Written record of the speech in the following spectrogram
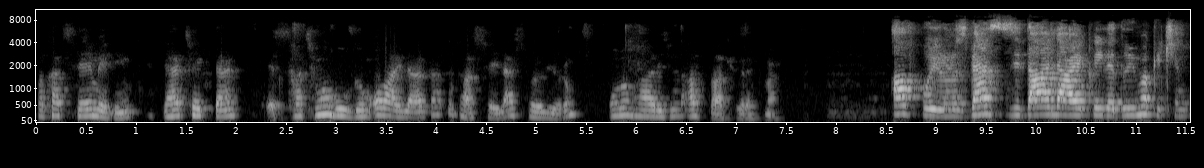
fakat sevmediğim, gerçekten e, saçma bulduğum olaylarda bu tarz şeyler söylüyorum. Onun haricinde asla küfür etmem. Af buyurunuz. Ben sizi daha layıkıyla duymak için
